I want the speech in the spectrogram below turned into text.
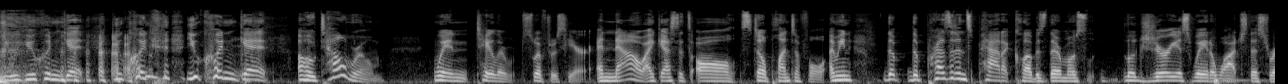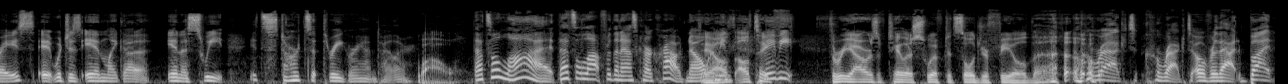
You you couldn't get you couldn't you couldn't get a hotel room when Taylor Swift was here. And now I guess it's all still plentiful. I mean, the the President's Paddock Club is their most luxurious way to watch this race, it, which is in like a in a suite. It starts at 3 grand, Tyler. Wow. That's a lot. That's a lot for the NASCAR crowd. No, Yeah, I mean, I'll, I'll take maybe three hours of Taylor Swift at Soldier Field. correct, correct over that. But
